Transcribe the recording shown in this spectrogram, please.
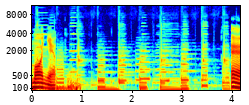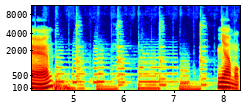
Monyet N. Nyamuk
